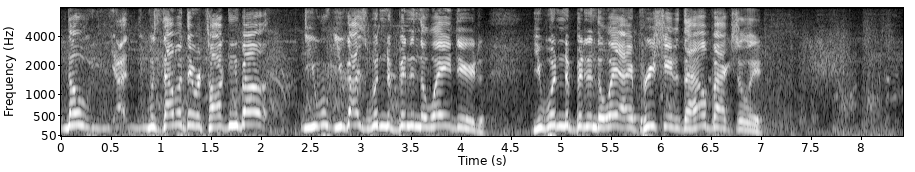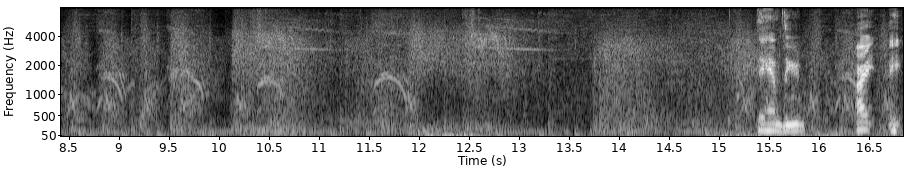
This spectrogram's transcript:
No, was that what they were talking about? You you guys wouldn't have been in the way, dude. You wouldn't have been in the way. I appreciated the help actually. Damn, dude. All right.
